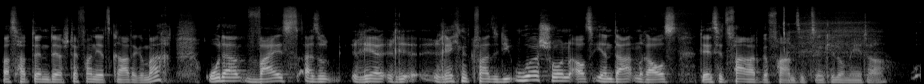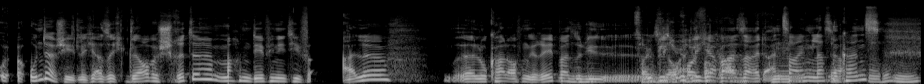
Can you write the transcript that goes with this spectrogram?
was hat denn der Stefan jetzt gerade gemacht? Oder weiß, also re re rechnet quasi die Uhr schon aus ihren Daten raus, der ist jetzt Fahrrad gefahren, 17 Kilometer? Unterschiedlich. Also ich glaube, Schritte machen definitiv alle äh, lokal auf dem Gerät, weil mhm. du die üblich, üblicherweise halt anzeigen mhm. lassen ja. kannst. Mhm. mhm.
